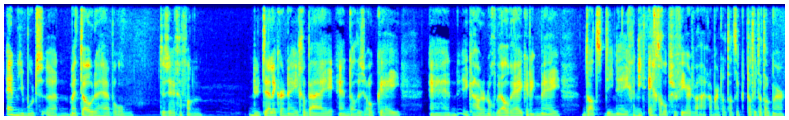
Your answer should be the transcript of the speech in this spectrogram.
en je moet een methode hebben om te zeggen van nu tel ik er negen bij en dat is oké. En ik hou er nog wel rekening mee dat die negen niet echt geobserveerd waren, maar dat, dat, ik, dat ik dat ook maar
